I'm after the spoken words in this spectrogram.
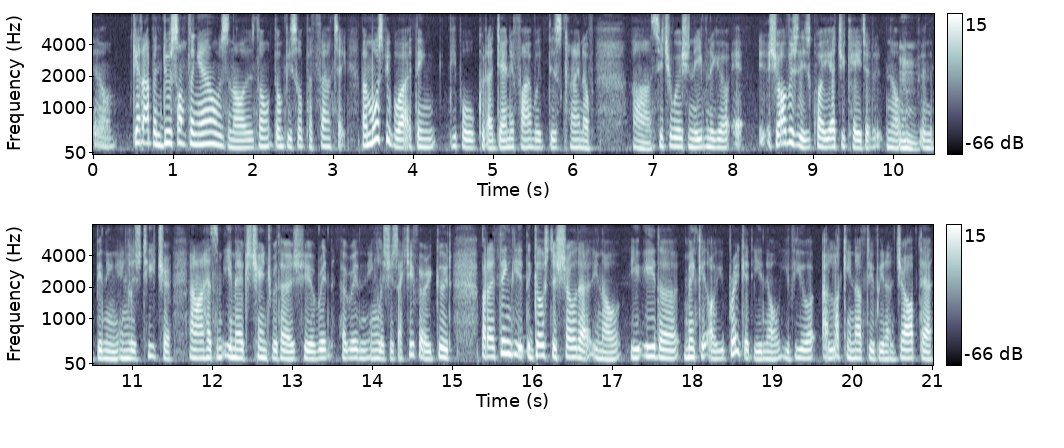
you know, get up and do something else. You know, don't don't be so pathetic. But most people, I think, people could identify with this kind of uh, situation. Even if you're, she obviously is quite educated, you know, in being an English teacher. And I had some email exchange with her. She read her written English is actually very good. But I think it, goes to show that you know, you either make it or you break it. You know, if you are lucky enough to be in a job that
